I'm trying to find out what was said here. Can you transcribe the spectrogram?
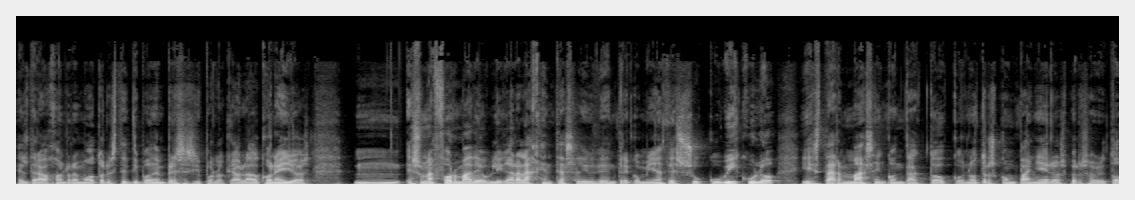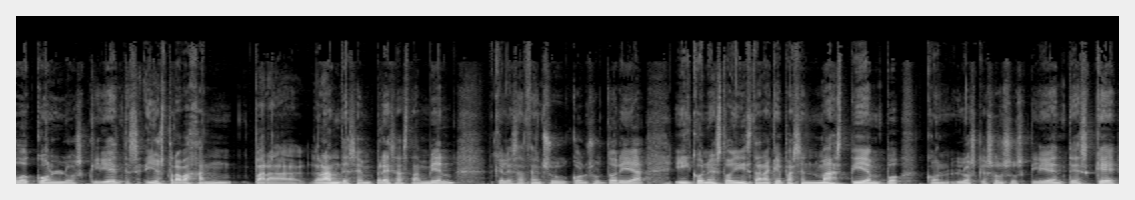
el trabajo en remoto en este tipo de empresas, y por lo que he hablado con ellos, mm, es una forma de obligar a la gente a salir de, entre comillas, de su cubículo y estar más en contacto con otros compañeros, pero sobre todo con los clientes. Ellos trabajan para grandes empresas también que les hacen su consultoría y con esto instan a que pasen más tiempo con los que son sus clientes que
